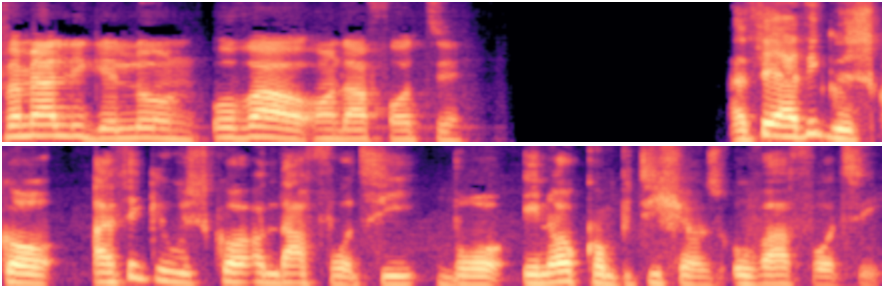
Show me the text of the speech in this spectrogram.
Premier League alone, over or under forty? I think I think we score. I think he will score under forty, but in all competitions over forty.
